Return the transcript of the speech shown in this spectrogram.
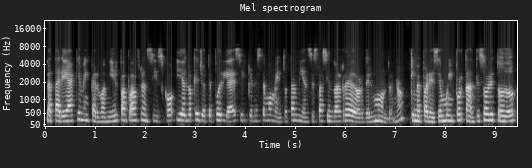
la tarea que me encargó a mí el Papa Francisco y es lo que yo te podría decir que en este momento también se está haciendo alrededor del mundo, ¿no? Que me parece muy importante sobre todo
